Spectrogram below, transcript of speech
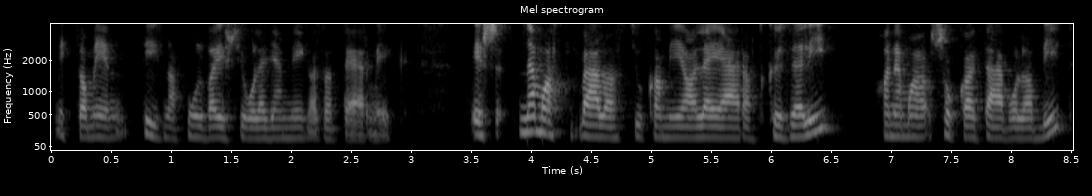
mit tudom én, tíz nap múlva is jó legyen még az a termék. És nem azt választjuk, ami a lejárat közeli, hanem a sokkal távolabbit,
